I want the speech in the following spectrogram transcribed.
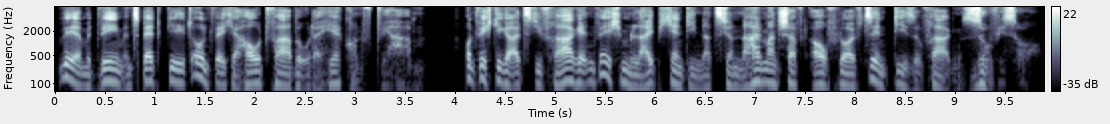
wer mit wem ins Bett geht und welche Hautfarbe oder Herkunft wir haben. Und wichtiger als die Frage, in welchem Leibchen die Nationalmannschaft aufläuft, sind diese Fragen sowieso.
